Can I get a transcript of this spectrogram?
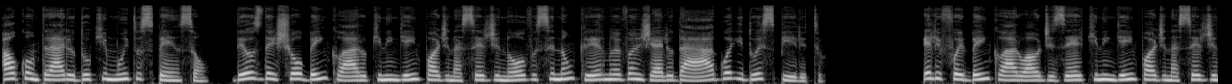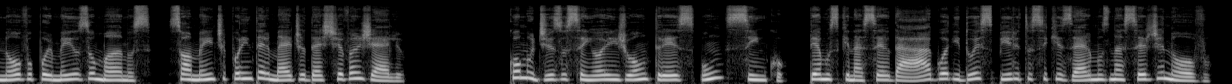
Ao contrário do que muitos pensam, Deus deixou bem claro que ninguém pode nascer de novo se não crer no Evangelho da água e do Espírito. Ele foi bem claro ao dizer que ninguém pode nascer de novo por meios humanos, somente por intermédio deste Evangelho. Como diz o Senhor em João 3, 1, 5, temos que nascer da água e do Espírito se quisermos nascer de novo.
